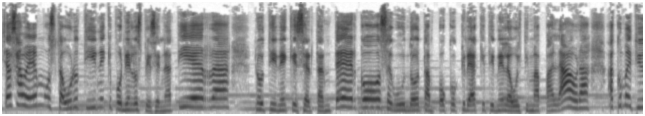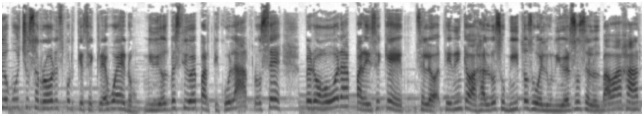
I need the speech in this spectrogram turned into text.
ya sabemos, Tauro tiene que poner los pies en la tierra, no tiene que ser tan terco, segundo, tampoco crea que tiene la última palabra, ha cometido muchos errores porque se cree, bueno, mi Dios vestido de particular, lo sé, pero ahora parece que se le tienen que bajar los humitos o el universo se los va a bajar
